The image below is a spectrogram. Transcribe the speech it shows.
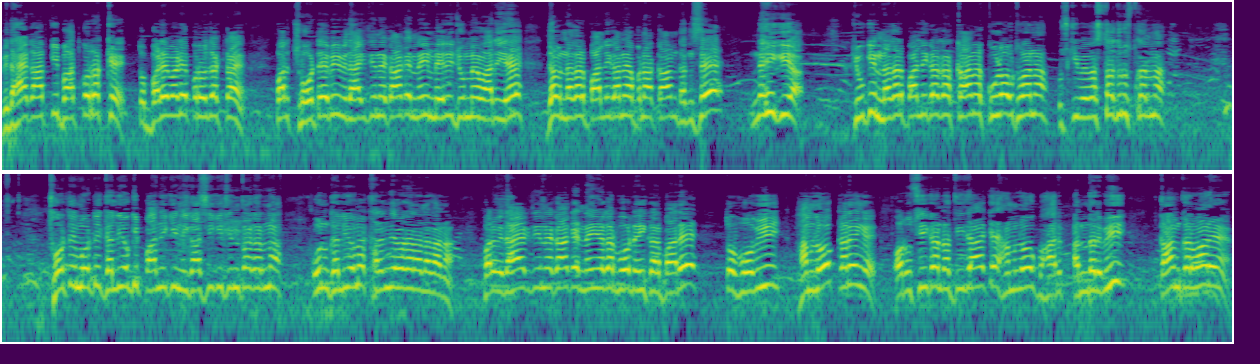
विधायक आपकी बात को रखे तो बड़े बड़े प्रोजेक्ट आए। पर छोटे भी विधायक जी ने कहा कि नहीं, मेरी जिम्मेवारी है, जब नगर पालिका ने अपना काम ढंग से नहीं किया क्योंकि नगर पालिका का काम है कूड़ा उठवाना, उसकी व्यवस्था दुरुस्त करना। छोटी मोटी गलियों की पानी की निकासी की चिंता करना, उन गलियों में खरंजे वगैरह लगाना। पर विधायक जी ने कहा कि नहीं, अगर वो नहीं कर पा रहे तो वो भी हम लोग करेंगे। और उसी का नतीजा है कि हम लोग अंदर भी काम करवा रहे हैं।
